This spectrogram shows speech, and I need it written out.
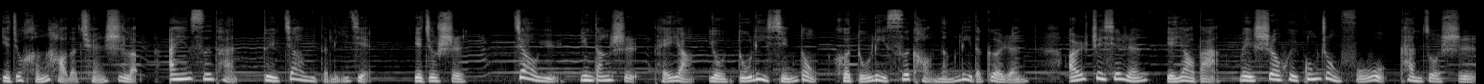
也就很好的诠释了爱因斯坦对教育的理解，也就是。教育应当是培养有独立行动和独立思考能力的个人，而这些人也要把为社会公众服务看作是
